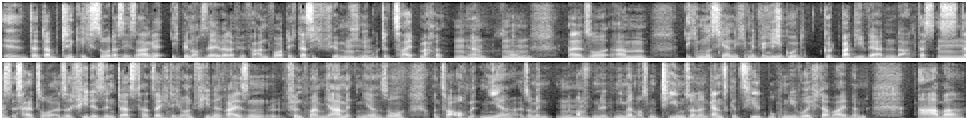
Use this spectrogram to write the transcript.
äh, da, da tick ich so, dass ich sage, ich bin auch selber dafür verantwortlich, dass ich für mich mhm. eine gute Zeit mache. Mhm. Ja, so. mhm. Also ähm, ich muss ja nicht mit Find jedem gut. Good Buddy werden da. Das ist, mhm. das ist halt so. Also viele sind das tatsächlich und viele reisen fünf fünfmal im Jahr mit mir, so. Und zwar auch mit mir, also mit, mhm. oft mit niemand aus dem Team, sondern ganz gezielt buchen die, wo ich dabei bin. Aber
